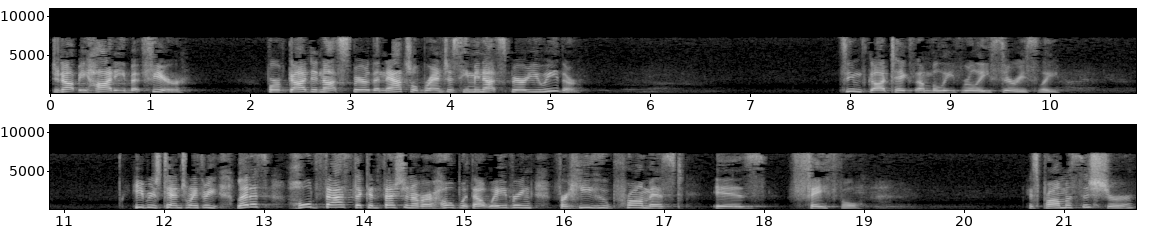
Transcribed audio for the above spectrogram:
Do not be haughty, but fear. For if God did not spare the natural branches, he may not spare you either. It seems God takes unbelief really seriously. Hebrews 10:23 Let us hold fast the confession of our hope without wavering for he who promised is faithful. His promise is sure.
